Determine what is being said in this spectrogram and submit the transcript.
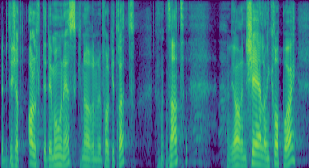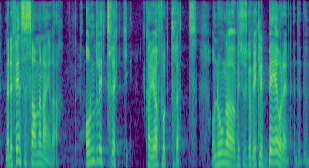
Det betyr ikke at alt er demonisk når folk er trøtt. Sant? Vi har en sjel og en kropp òg, men det fins en sammenheng der. Åndelig trykk kan gjøre folk trøtt. Og noen ganger, Hvis du skal virkelig be, og det er en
